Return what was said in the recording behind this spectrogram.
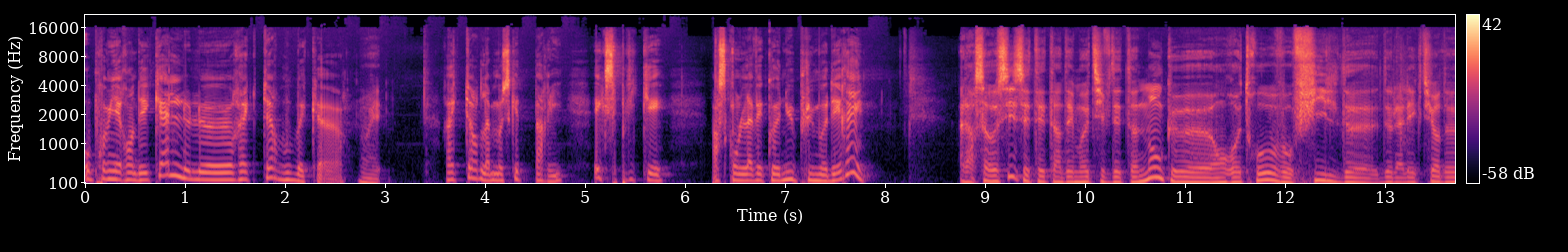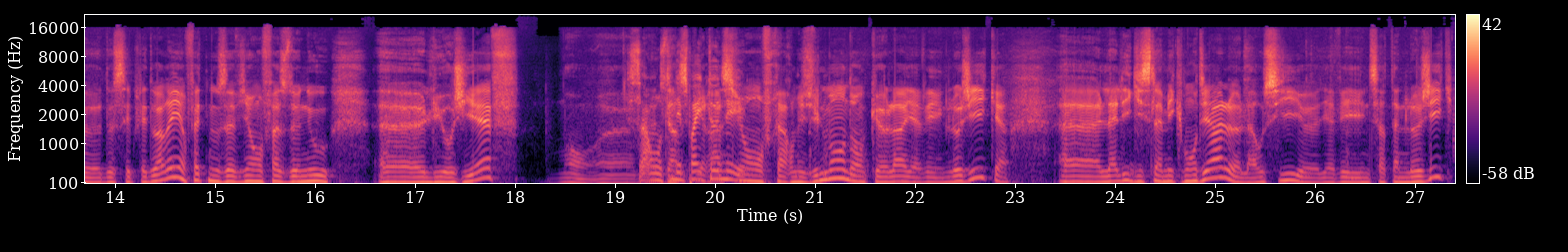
au premier rang desquels le recteur Boubaker, oui. Recteur de la mosquée de Paris, expliquait, parce qu'on l'avait connu plus modéré, alors ça aussi, c'était un des motifs d'étonnement que euh, retrouve au fil de, la lecture de, ces plaidoiries. En fait, nous avions en face de nous euh, l'UOJF, Bon, euh, ça, on n'est pas étonné. frères musulmans, donc euh, là, il y avait une logique. Euh, la Ligue islamique mondiale, là aussi, il y avait une certaine logique.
